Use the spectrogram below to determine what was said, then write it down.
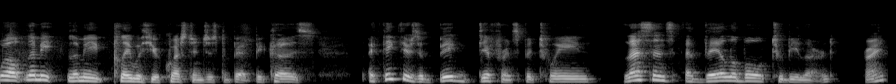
Well, let me let me play with your question just a bit because I think there's a big difference between lessons available to be learned, right,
